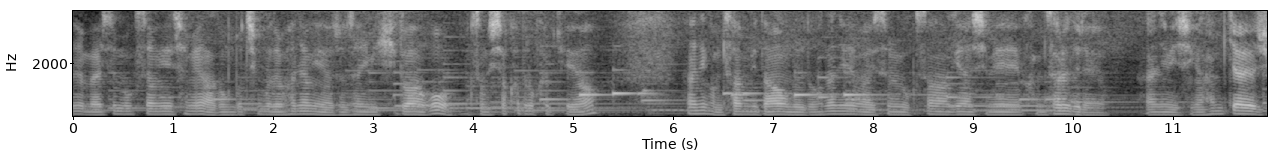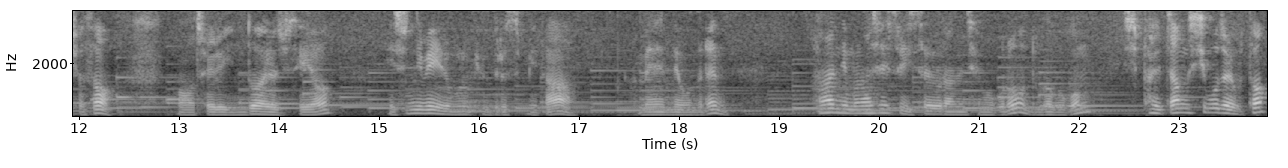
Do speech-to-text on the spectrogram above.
오늘 말씀 묵상에 참여한 아동부 친구들 환영해요. 전사님이 기도하고 묵상 시작하도록 할게요. 하나님 감사합니다. 오늘도 하나님의 말씀을 묵상하게 하심에 감사를 드려요. 하나님 이 시간 함께하여 주셔서 어, 저희를 인도하여 주세요. 예수님의 이름으로 기도드렸습니다. 아멘. 네 오늘은 하나님은 하실 수 있어요라는 제목으로 누가복음 18장 15절부터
